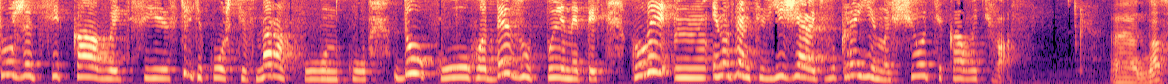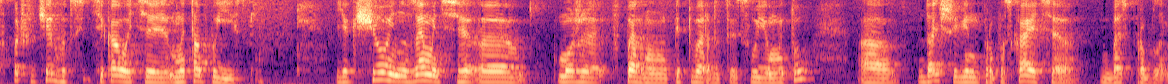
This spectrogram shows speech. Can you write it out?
дуже цікавить, е, скільки коштів на рахунку, до кого, де зупинитись. Коли іноземці в'їжджають в Україну, що цікавить вас? Е, Нас в першу чергу цікавить мета поїздки. Якщо іноземець може впевнено підтвердити свою мету, далі він пропускається без проблем.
